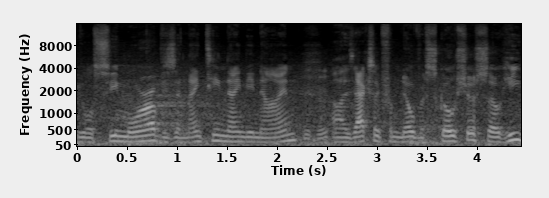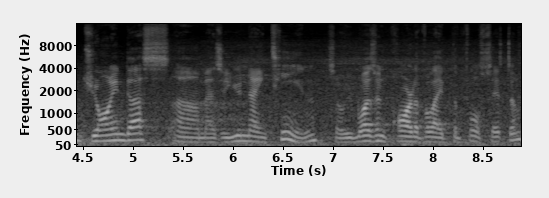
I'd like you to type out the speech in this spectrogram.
you will see more of. He's in 1999. Mm-hmm. Uh, he's actually from Nova Scotia, so he joined us um, as a U19. So he wasn't part of like the full system,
